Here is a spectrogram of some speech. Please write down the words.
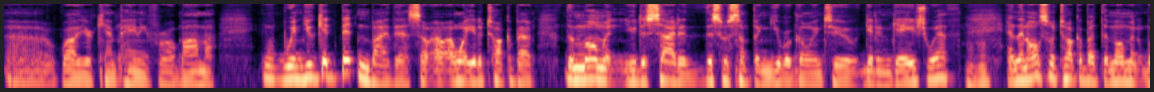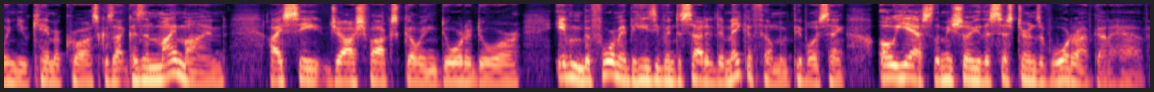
uh, while you're campaigning for Obama. When you get bitten by this, so I, I want you to talk about the moment you decided this was something you were going to get engaged with, mm-hmm. and then also talk about the moment when you came across because because in my mind, I see Josh Fox going door to door even before maybe he's even decided to make a film, and people are saying, "Oh yes, let me show you the cisterns of water I've got to have,"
